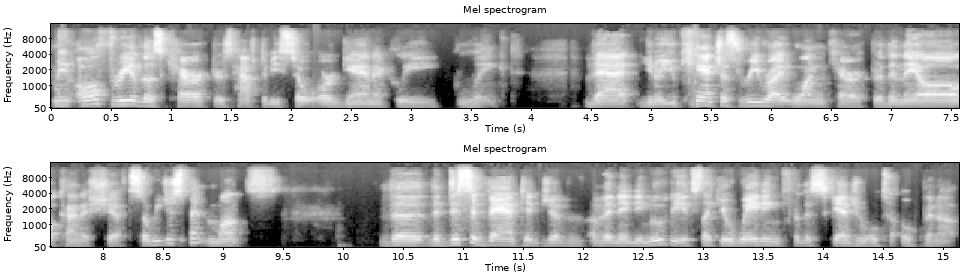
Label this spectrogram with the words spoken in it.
i mean all three of those characters have to be so organically linked that you know you can't just rewrite one character then they all kind of shift. So we just spent months. The the disadvantage of, of an indie movie it's like you're waiting for the schedule to open up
